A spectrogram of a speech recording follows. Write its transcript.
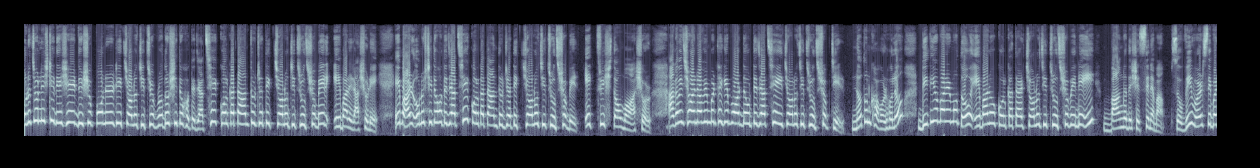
উনচল্লিশটি দেশের দুশো পনেরোটি চলচ্চিত্র প্রদর্শিত হতে যাচ্ছে কলকাতা আন্তর্জাতিক চলচ্চিত্র উৎসবের এবারের আসরে। এবার অনুষ্ঠিত হতে যাচ্ছে কলকাতা আন্তর্জাতিক চলচ্চিত্র উৎসবের একত্রিশতম আসর। আগামী ছয় নভেম্বর থেকে পর্দা উঠতে যাচ্ছে এই চলচ্চিত্র উৎসবটির। নতুন খবর হলো, দ্বিতীয়বারের মতো এবারও কলকাতার চলচ্চিত্র উৎসবে নেই বাংলাদেশের সিনেমা। সো ভিউয়ার্স এবার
